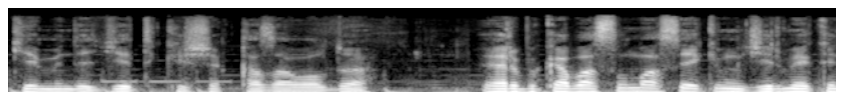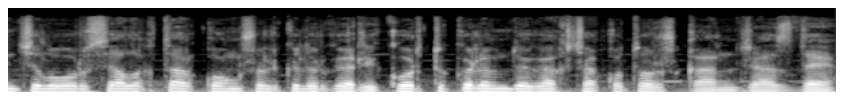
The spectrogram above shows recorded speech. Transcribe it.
кеминде жети киши каза болду. рбк басылмасы эки миң жыйырма экинчи жылы орусиялыктар коңшу өлкөлөргө рекорддук көлөмдөгү акча которушканын жазды.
